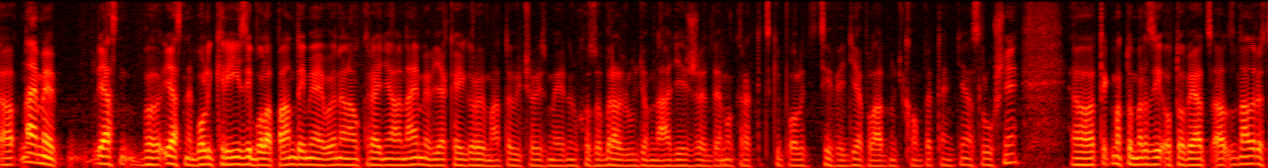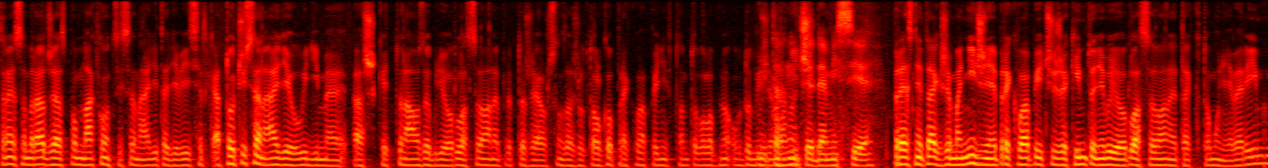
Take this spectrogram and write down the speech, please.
a najmä, jasne, jasné, boli krízy, bola pandémia aj vojna na Ukrajine, ale najmä vďaka Igorovi Matovičovi sme jednoducho zobrali ľuďom nádej, že demokratickí politici vedia vládnuť kompetentne a slušne. A, tak ma to mrzí o to viac. A na druhej strane som rád, že aspoň na konci sa nájde tá 90. A to, či sa nájde, uvidíme, až keď to naozaj bude odhlasované, pretože ja už som zažil toľko prekvapení v tomto volebnom období, že ma nič, demisie. Presne tak, že ma nič neprekvapí, čiže kým to nebude odhlasované, tak tomu neverím.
